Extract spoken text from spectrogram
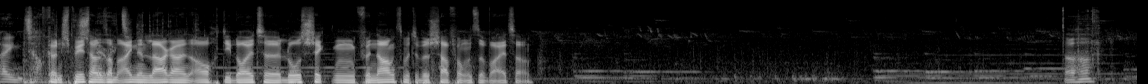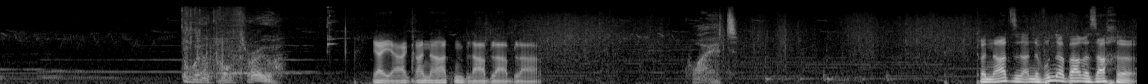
Wir können the später in unserem eigenen Lagern auch die Leute losschicken für Nahrungsmittelbeschaffung und so weiter. Uh-huh. We'll pull through. Ja, ja, Granaten, bla bla bla. Quiet. Granaten sind eine wunderbare Sache,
